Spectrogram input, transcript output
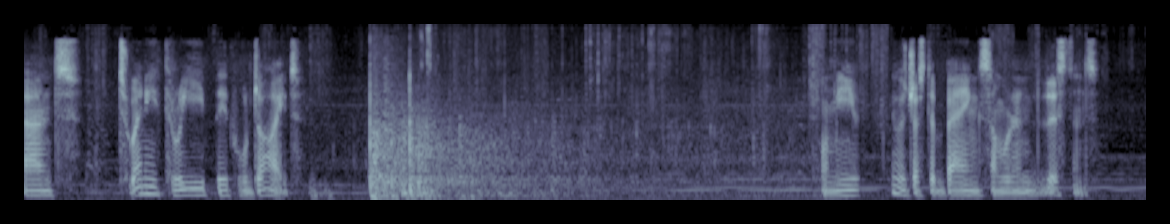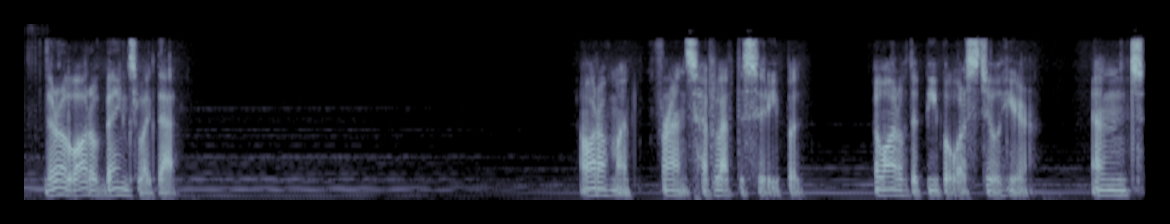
and 23 people died. For me, it was just a bang somewhere in the distance. There are a lot of bangs like that. A lot of my friends have left the city, but a lot of the people are still here. And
